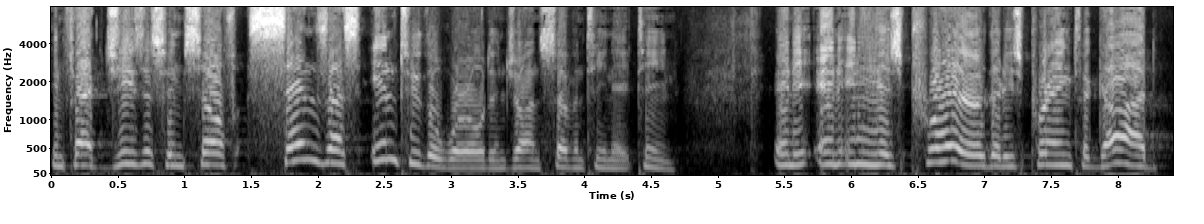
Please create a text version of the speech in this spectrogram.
In fact, Jesus himself sends us into the world in John 17, 18. And, he, and in his prayer that he's praying to God,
